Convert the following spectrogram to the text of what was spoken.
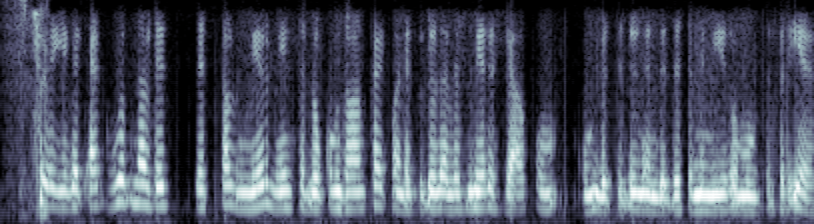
So jy weet ek hoop nou dit dit sal meer mense lok om daaraan kyk want ek bedoel hulle is meer as welkom om dit te doen en dit is 'n manier om hom te vereer.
